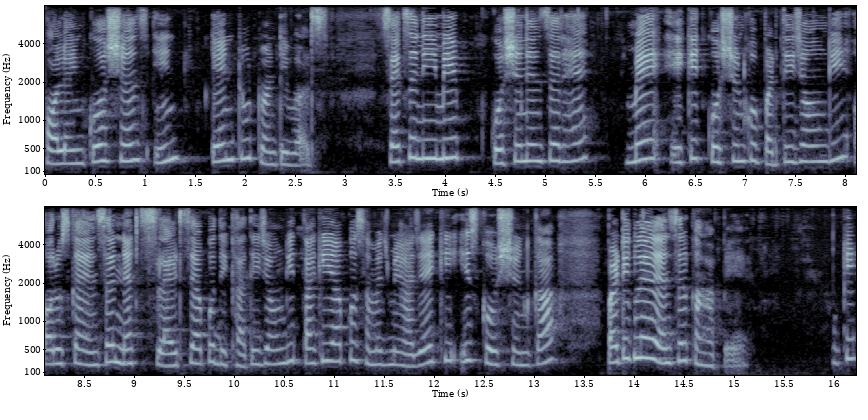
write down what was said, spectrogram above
following questions in 10 to 20 words. Section E में क्वेश्चन आंसर है मैं एक एक क्वेश्चन को पढ़ती जाऊँगी और उसका आंसर नेक्स्ट स्लाइड से आपको दिखाती जाऊँगी ताकि आपको समझ में आ जाए कि इस क्वेश्चन का पर्टिकुलर आंसर कहाँ पे है okay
